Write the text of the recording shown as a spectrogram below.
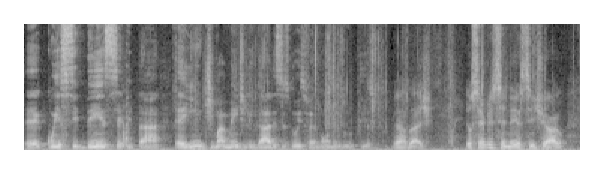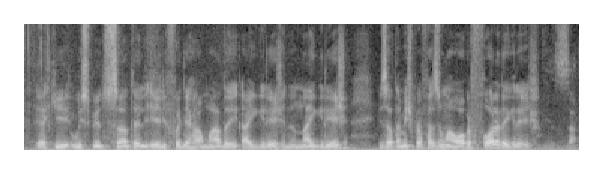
é coincidência que está é, intimamente ligado a esses dois fenômenos no texto. Verdade. Eu sempre ensinei assim, Tiago, é que o Espírito Santo ele, ele foi derramado à igreja, né, na igreja, exatamente para fazer uma obra fora da igreja. Exato.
